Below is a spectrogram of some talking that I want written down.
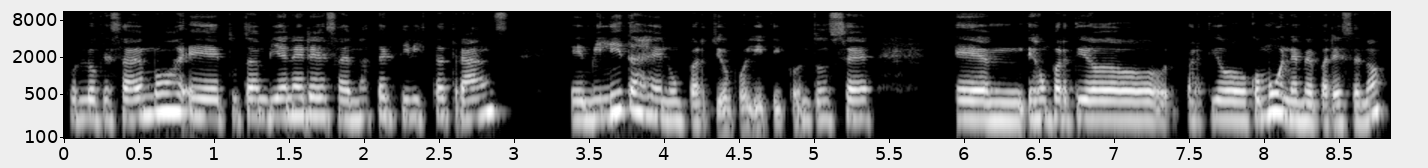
por lo que sabemos, tú también eres, además de activista trans, militas en un partido político. Entonces, em, es un partido, partido común, me parece, ¿no?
